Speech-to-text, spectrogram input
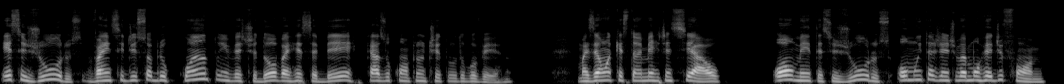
Esses juros vai incidir sobre o quanto o investidor vai receber caso compre um título do governo. Mas é uma questão emergencial. Ou aumenta esses juros, ou muita gente vai morrer de fome.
